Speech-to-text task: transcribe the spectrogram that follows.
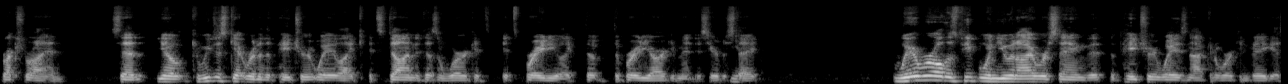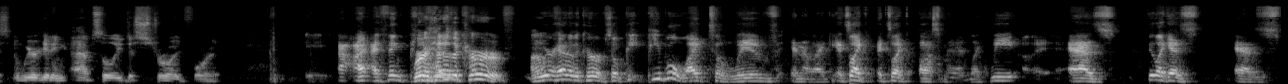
Rex Ryan said, you know, can we just get rid of the Patriot way? Like it's done, it doesn't work. It's it's Brady. Like the the Brady argument is here to Yeah. stay. Where were all those people when you and I were saying that the Patriot way is not going to work in Vegas, and we were getting absolutely destroyed for it? I, I think We're ahead of the curve. We're ahead of the curve. So pe- people like to live in a, like it's like it's like us, man. Like we as I feel like as as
